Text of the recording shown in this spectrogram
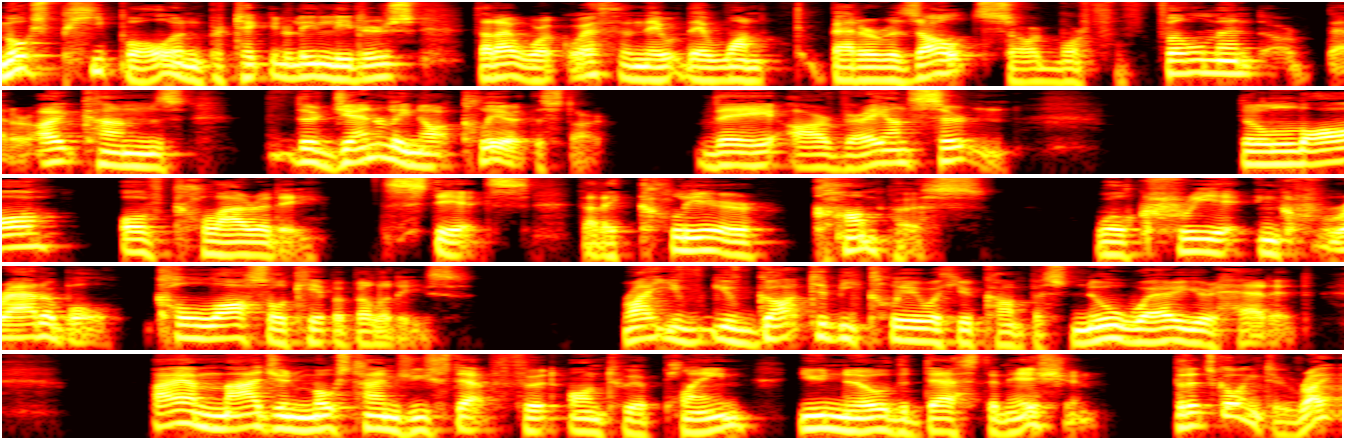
Most people, and particularly leaders that I work with, and they, they want better results or more fulfillment or better outcomes, they're generally not clear at the start. They are very uncertain. The law of clarity states that a clear compass will create incredible, colossal capabilities right? You've, you've got to be clear with your compass, know where you're headed. I imagine most times you step foot onto a plane, you know the destination that it's going to, right?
